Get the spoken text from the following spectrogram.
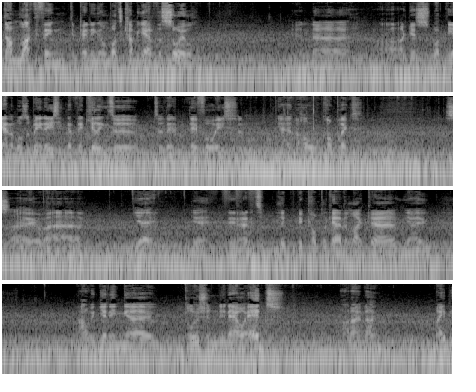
dumb luck thing, depending on what's coming out of the soil and. Guess what the animals have been eating that they're killing to to then therefore eat and you know the whole complex. So uh, yeah, yeah, yeah, and it's a bit complicated. Like uh, you know, are we getting uh, gluten in our eggs? I don't know. Maybe.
